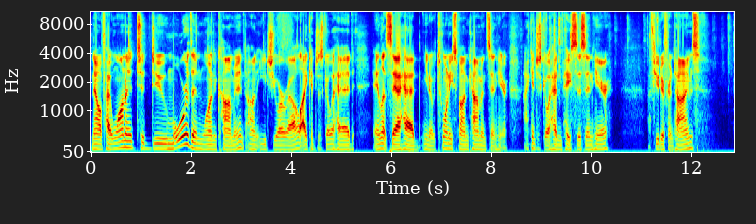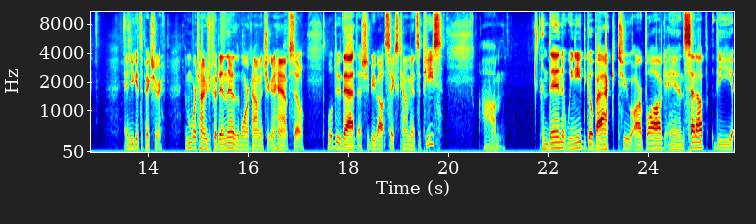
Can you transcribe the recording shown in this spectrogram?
Now if I wanted to do more than one comment on each URL I could just go ahead and let's say I had you know 20 spun comments in here I can just go ahead and paste this in here a few different times and you get the picture. The more times you put it in there the more comments you're gonna have so we'll do that that should be about six comments a piece um, and then we need to go back to our blog and set up the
